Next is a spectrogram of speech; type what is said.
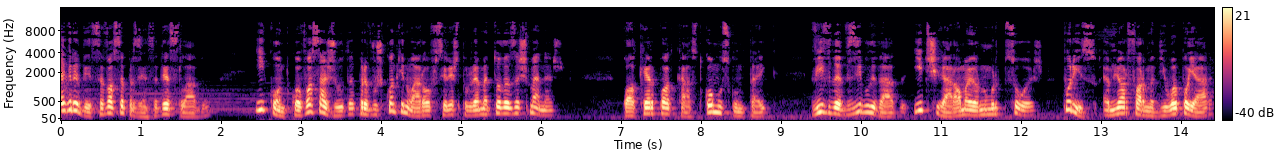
Agradeço a vossa presença desse lado e conto com a vossa ajuda para vos continuar a oferecer este programa todas as semanas. Qualquer podcast como o segundo take vive da visibilidade e de chegar ao maior número de pessoas. Por isso, a melhor forma de o apoiar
